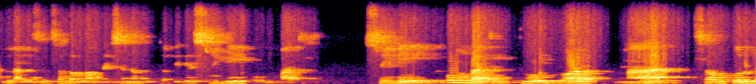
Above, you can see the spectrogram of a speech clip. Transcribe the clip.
আল্লাহ রাসূল সাল্লাল্লাহু আলাইহি সাল্লাম উত্তর দিতে শ্রীলি উম্মাতি শ্রীলি উম্মাতি তুই তোর মার সম্পূর্ণ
